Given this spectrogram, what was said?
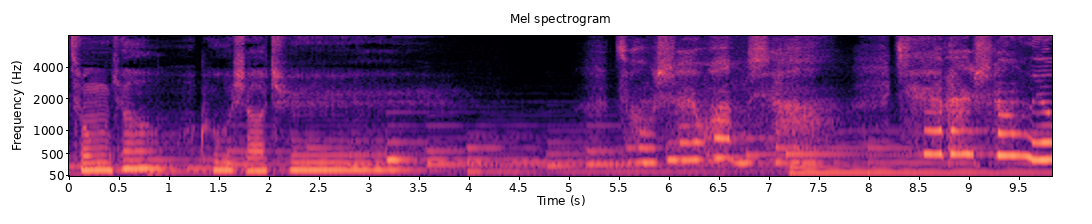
总要过下去。总是妄想借半生流。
